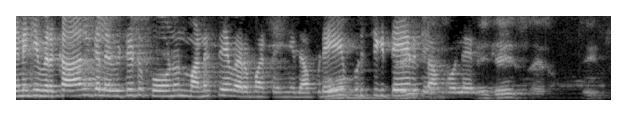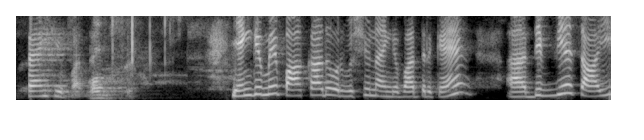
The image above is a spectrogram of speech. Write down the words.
எனக்கு இவர் கால்களை விட்டுட்டு போகணும்னு மனசே வர மாட்டேங்குது அப்படியே பிடிச்சிக்கிட்டே இருக்கலாம் போல ஜெய் சாய்ராம் ஜெய் சாய் தேங்க்யூ பா ஓம் சாய்ராம் எங்கேயுமே பார்க்காத ஒரு விஷயம் நான் இங்க பார்த்திருக்கேன். திவ்ய சாயி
